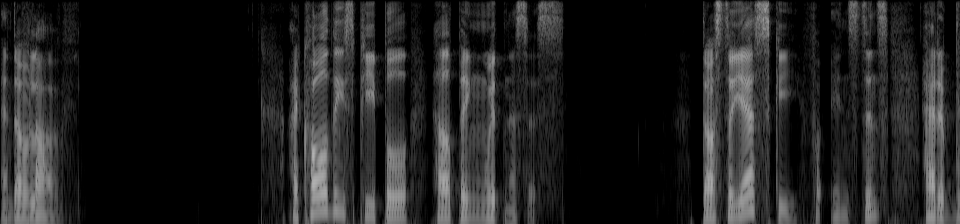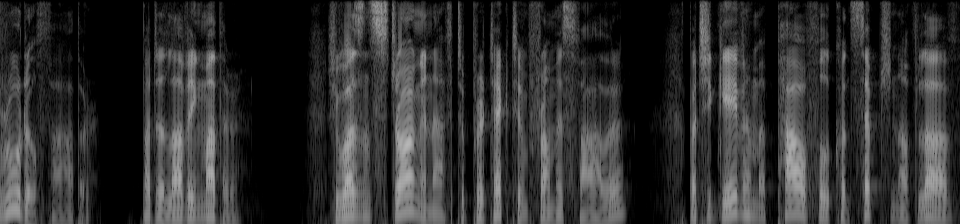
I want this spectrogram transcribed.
and of love. I call these people helping witnesses. Dostoevsky, for instance, had a brutal father, but a loving mother. She wasn't strong enough to protect him from his father, but she gave him a powerful conception of love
